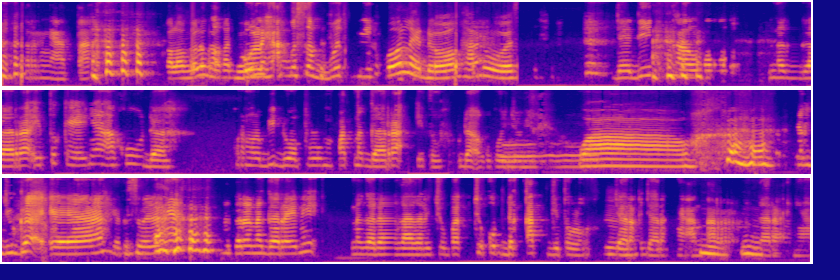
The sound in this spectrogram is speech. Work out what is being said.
ternyata. Kalau enggak lu gak akan Boleh aku sebut nih. Boleh dong, harus. Jadi kalau negara itu kayaknya aku udah kurang lebih 24 negara itu udah aku kunjungi. Oh. Wow. Yang juga ya, gitu sebenarnya negara-negara ini negara-negara cukup cukup dekat gitu loh hmm. jarak-jaraknya antar hmm. hmm. negaranya.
